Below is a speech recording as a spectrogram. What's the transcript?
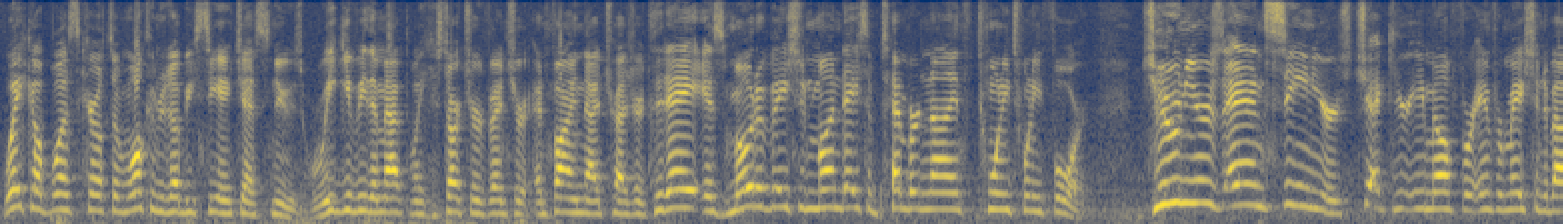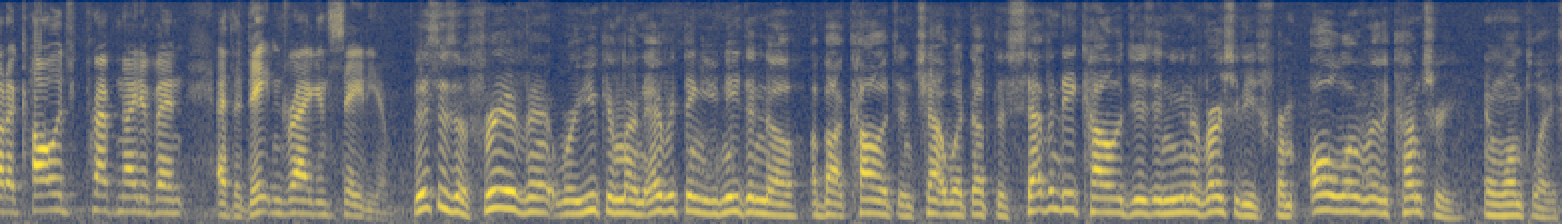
Wake up, West Carrollton. Welcome to WCHS News, where we give you the map that you can start your adventure and find that treasure. Today is Motivation Monday, September 9th, 2024. Juniors and seniors, check your email for information about a college prep night event at the Dayton Dragon Stadium. This is a free event where you can learn everything you need to know about college and chat with up to 70 colleges and universities from all over the country in one place.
